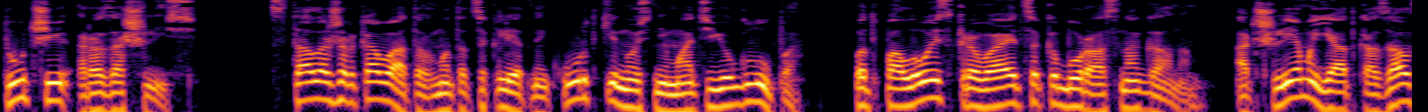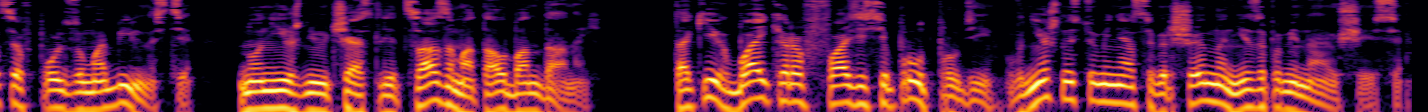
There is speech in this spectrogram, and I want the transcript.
Тучи разошлись. Стало жарковато в мотоциклетной куртке, но снимать ее глупо — под полой скрывается кобура с наганом. От шлема я отказался в пользу мобильности, но нижнюю часть лица замотал банданой. Таких байкеров в фазисе пруд пруди, внешность у меня совершенно не запоминающаяся.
